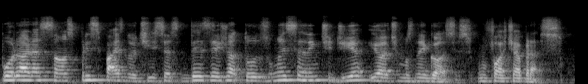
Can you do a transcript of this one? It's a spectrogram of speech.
Por hora são as principais notícias. Desejo a todos um excelente dia e ótimos negócios. Um forte abraço.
